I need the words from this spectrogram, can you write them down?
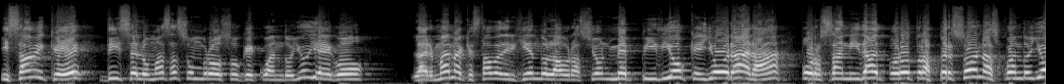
Y sabe que dice lo más asombroso que cuando yo llego, la hermana que estaba dirigiendo la oración me pidió que yo orara por sanidad por otras personas cuando yo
